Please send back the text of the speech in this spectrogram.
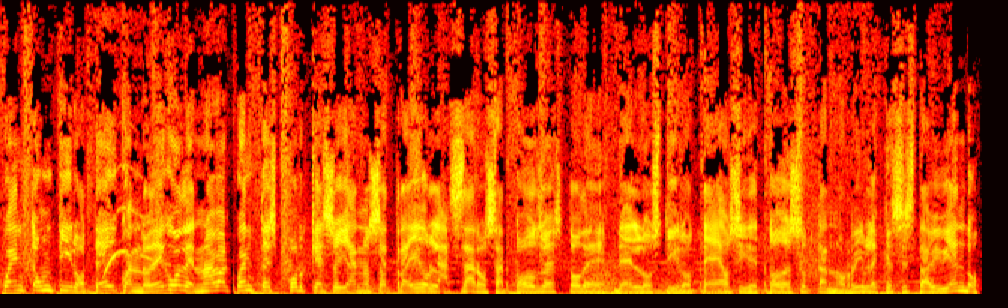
cuenta un tiroteo. Y cuando digo de nueva cuenta es porque eso ya nos ha traído Lázaros a todo esto de, de los tiroteos y de todo eso tan horrible que se está viviendo.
